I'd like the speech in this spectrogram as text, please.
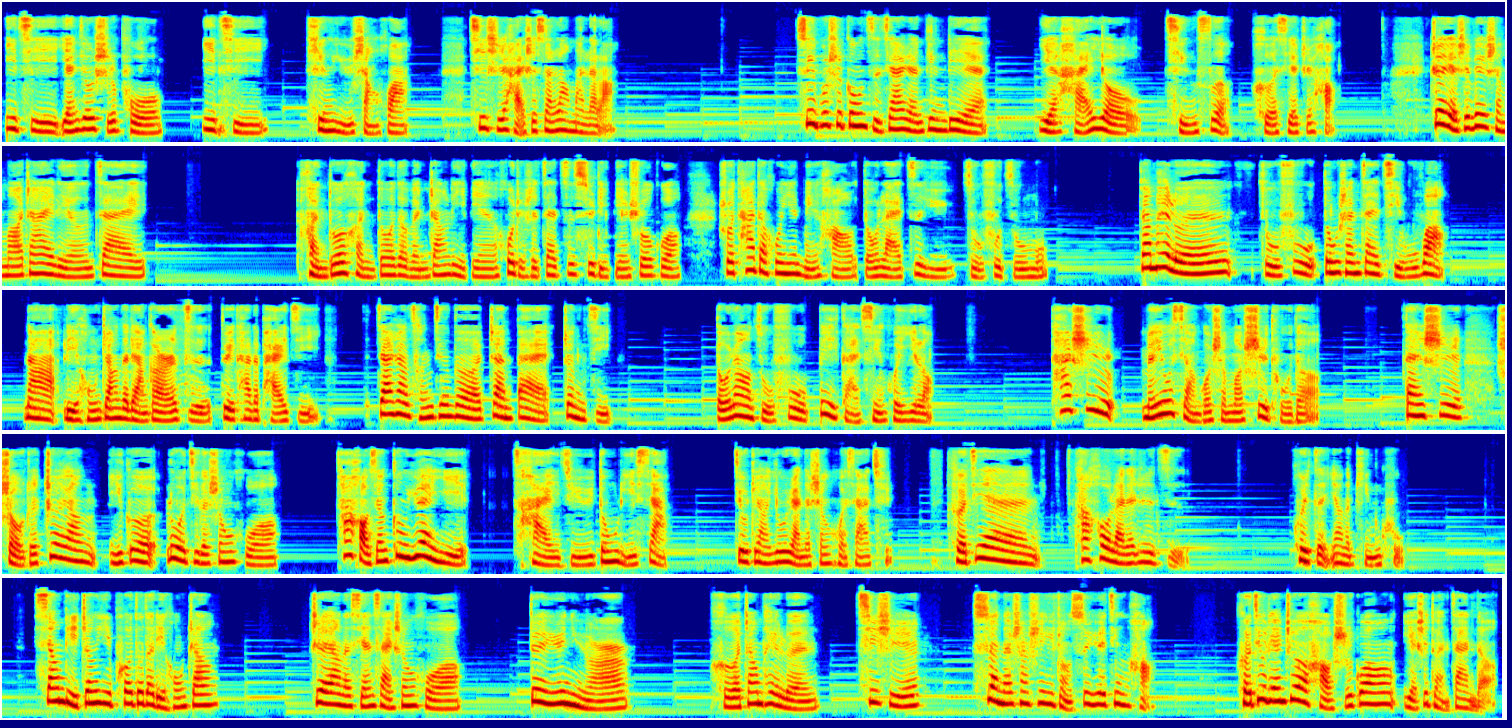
一起研究食谱，一起听雨赏花，其实还是算浪漫的啦。虽不是公子佳人并列，也还有情色和谐之好。这也是为什么张爱玲在很多很多的文章里边，或者是在自序里边说过，说她的婚姻美好都来自于祖父祖母。张佩伦祖父东山再起无望，那李鸿章的两个儿子对他的排挤，加上曾经的战败政绩。都让祖父倍感心灰意冷。他是没有想过什么仕途的，但是守着这样一个落寂的生活，他好像更愿意采菊东篱下，就这样悠然的生活下去。可见他后来的日子会怎样的贫苦。相比争议颇多的李鸿章，这样的闲散生活，对于女儿。和张佩伦其实算得上是一种岁月静好，可就连这好时光也是短暂的。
